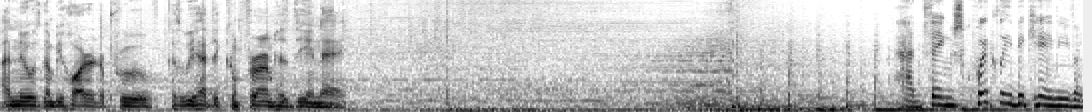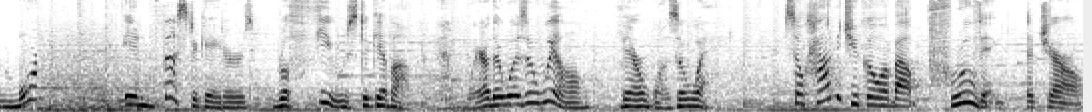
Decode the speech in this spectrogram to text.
I knew it was going to be harder to prove because we had to confirm his DNA. Things quickly became even more. Investigators refused to give up. And where there was a will, there was a way. So, how did you go about proving that Jarrell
